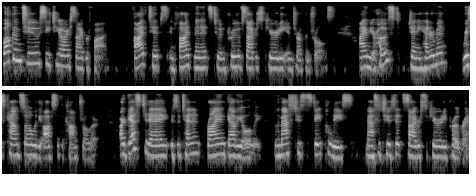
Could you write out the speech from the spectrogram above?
Welcome to CTR Cyber 5, five tips in five minutes to improve cybersecurity internal controls. I am your host, Jenny Hederman, Risk Counsel with the Office of the Comptroller. Our guest today is Lieutenant Brian Gavioli from the Massachusetts State Police Massachusetts Cybersecurity Program.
